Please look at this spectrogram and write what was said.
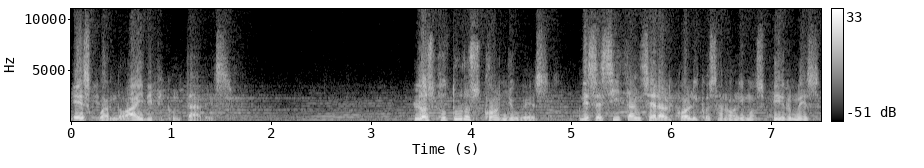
es cuando hay dificultades. Los futuros cónyuges necesitan ser alcohólicos anónimos firmes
